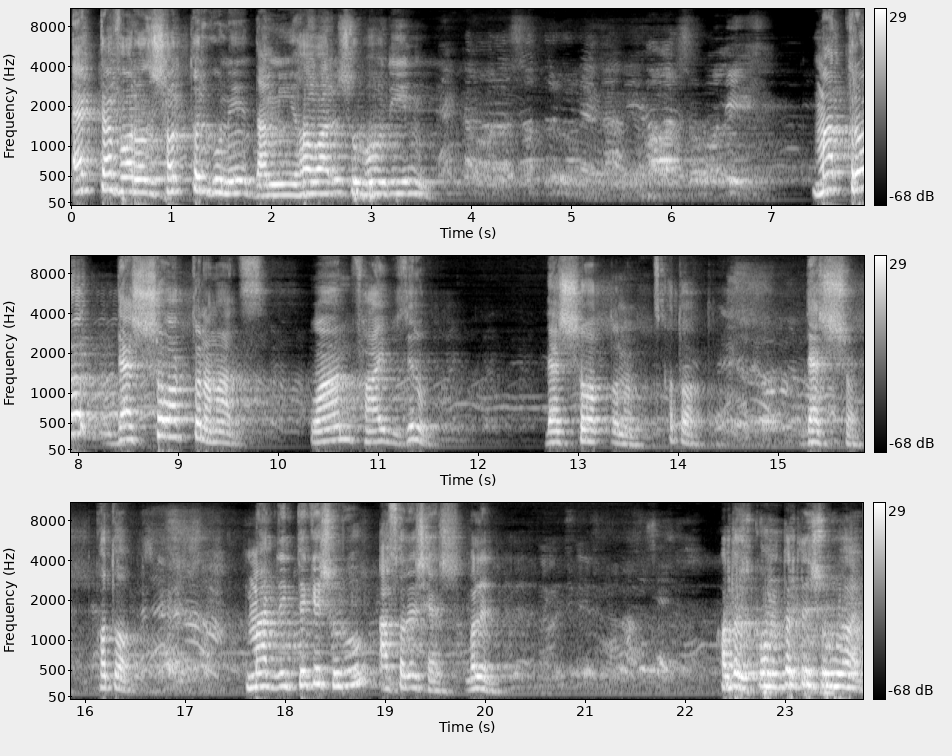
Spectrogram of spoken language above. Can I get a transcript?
একটা ফরজ সত্তর গুণে দামি হওয়ার শুভ দিন। মাত্র দেড়শো ওয়াক্ত নামাজ। One five zero. দেড়শো ওয়াক্ত নামাজ। কত? দেড়শো। কত? মাগরিব থেকে শুরু আসরে শেষ। বলেন। কত? কোনটাতে শুরু হয়?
